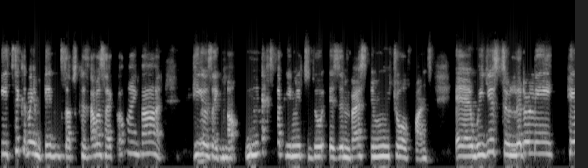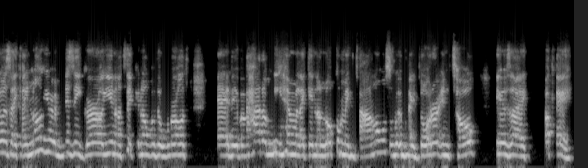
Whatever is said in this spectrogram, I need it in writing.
he took me in baby steps because I was like, oh my God, he was like, no, next step you need to do is invest in mutual funds. And we used to literally, he was like, I know you're a busy girl, you know, taking over the world. And if I had to meet him like in a local McDonald's with my daughter in tow, he was like, okay,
